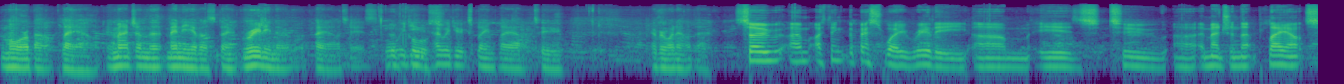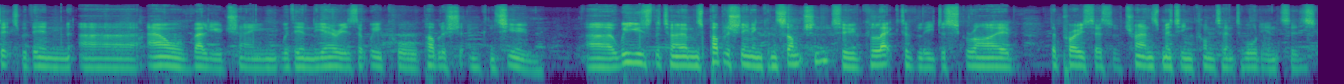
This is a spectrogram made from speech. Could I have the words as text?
more about playout? Imagine that many of us don't really know what playout is. What would. You, how would you explain playout to everyone out there? So um, I think the best way really um, is to uh, imagine that playout sits within uh, our value chain within the areas that we call publish and consume. Uh, we use the terms publishing and consumption to collectively describe the process of transmitting content to audiences,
